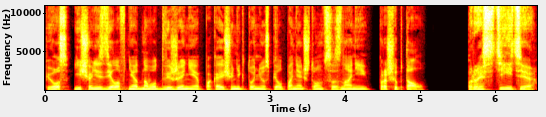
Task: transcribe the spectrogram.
Пес, еще не сделав ни одного движения, пока еще никто не успел понять, что он в сознании, прошептал. «Простите!»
